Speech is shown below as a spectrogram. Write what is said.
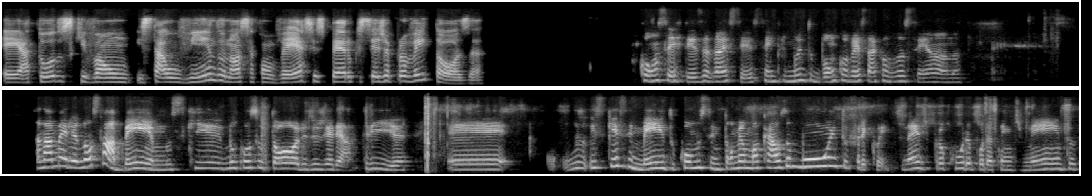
é, a todos que vão estar ouvindo nossa conversa. Espero que seja proveitosa. Com certeza vai ser. Sempre muito bom conversar com você, Ana. Ana Amélia, nós sabemos que no consultório de geriatria, é, o esquecimento como sintoma é uma causa muito frequente, né, de procura por atendimento.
